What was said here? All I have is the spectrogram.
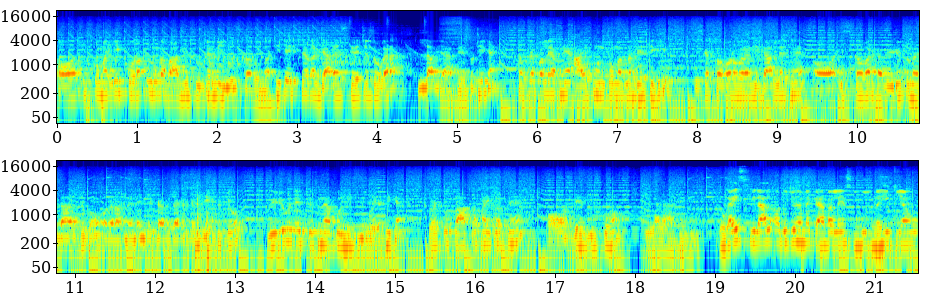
और इसको मैं एक को रख लूँगा, बाद में फ्यूचर में यूज़ करूँगा, ठीक है? इससे अगर ज़्यादा स्क्रेचेस वगैरह लग जाते हैं तो ठीक है? सबसे पहले अपने आईफोन को मतलब बेसिकली इसका कवर वगैरह निकाल लेते हैं और इस कवर का वीडियो तो मैं डाल चुका हूँ, अगर आपने नहीं देखा तो जाकर के देख सकते हो। वीडियो के डिस्क्रिप्शन में आपको लिंक मिलेगा, ठीक है? तो इसको साफ़ सफ़ाई करते हैं और देन इसको हम लगाते हैं। तो गाइस फ़िलहाल अभी जो है मैं कैमरा लेंस यूज़ नहीं किया हूँ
